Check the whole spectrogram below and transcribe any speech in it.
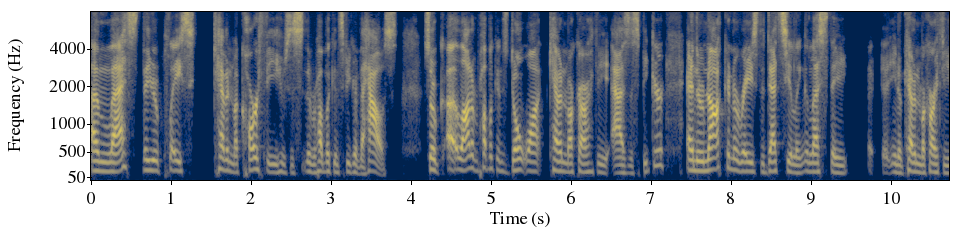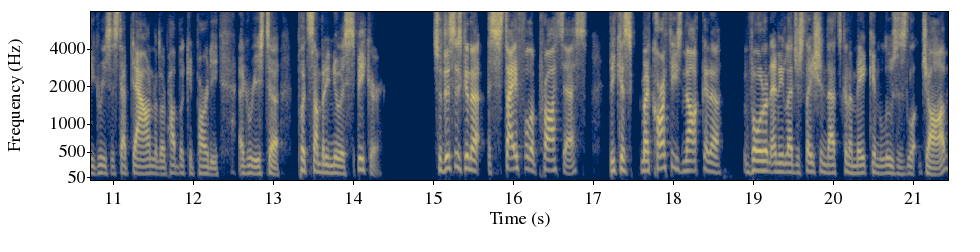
unless they replace Kevin McCarthy, who's the Republican Speaker of the House. So a lot of Republicans don't want Kevin McCarthy as the Speaker, and they're not going to raise the debt ceiling unless they, Uh, you know, Kevin McCarthy agrees to step down or the Republican Party agrees to put somebody new as Speaker. So this is going to stifle the process because McCarthy's not going to vote on any legislation that's going to make him lose his job.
